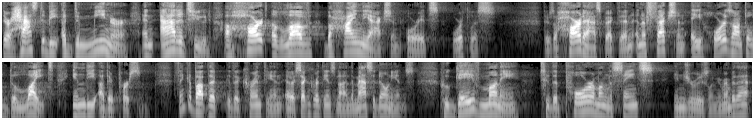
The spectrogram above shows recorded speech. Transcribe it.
There has to be a demeanor, an attitude, a heart of love behind the action, or it's worthless. There's a heart aspect, then, an affection, a horizontal delight in the other person. Think about the, the Corinthian, uh, 2 Corinthians 9, the Macedonians, who gave money to the poor among the saints in Jerusalem. You remember that?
